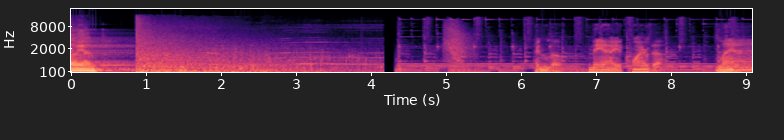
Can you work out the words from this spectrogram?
Lamp. Hello, may I acquire the lamp?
